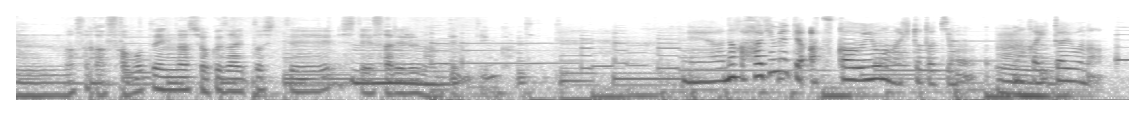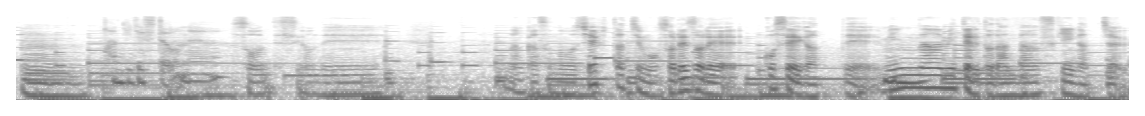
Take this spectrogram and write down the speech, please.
うん。まさかサボテンが食材として指定されるなんてっていう感じ。ねえなんか初めて扱うような人たちもうなんかいたようなうん。感じでしたよね。そうですよねなんかそのシェフたちもそれぞれ個性があってみんな見てるとだんだん好きになっちゃう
